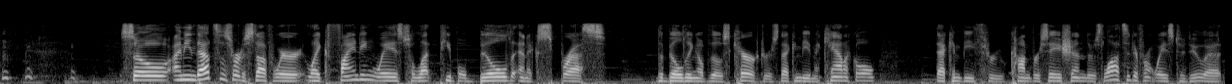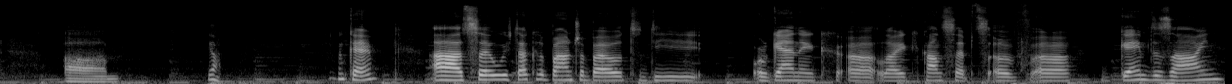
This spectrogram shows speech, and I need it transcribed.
so, I mean, that's the sort of stuff where like finding ways to let people build and express the building of those characters. That can be mechanical, that can be through conversation. There's lots of different ways to do it. Um, yeah. Okay. Uh, so we've talked a bunch about the organic uh, like concepts of uh, game design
